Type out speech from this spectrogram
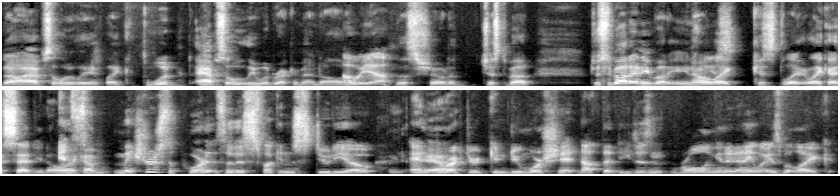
no, absolutely. Like, would absolutely would recommend all Oh yeah. this show to just about, just about anybody. You know, Please. like, cause like, like I said, you know, And like su- I'm. make sure to support it so this fucking studio and Yeah. director can do more shit. Not that he doesn't rolling in it anyways, but like,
